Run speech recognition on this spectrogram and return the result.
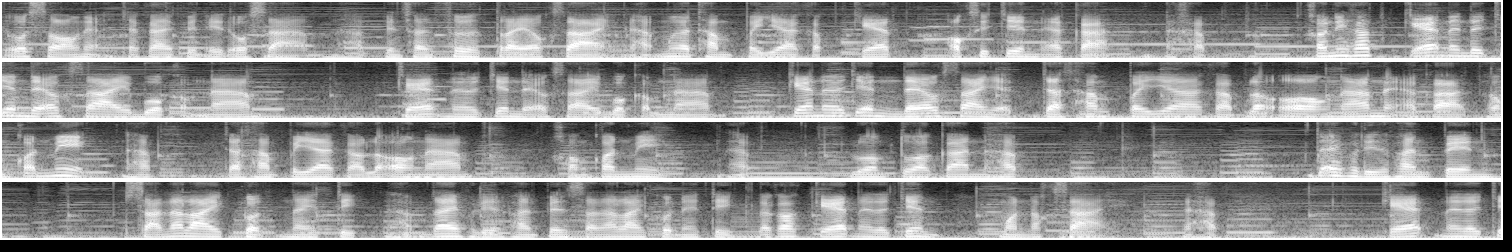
SO2 เนี่ยจะกลายเป็น SO3 นะครับเป็นซัลเฟอร์ไตรออกไซด์นะครับเมื่อทำปฏิกิริยากับแก๊สออกซิเจนในอากาศนะครับคราวนี้ครับแก๊สไนโตรเจนไดออกไซด์บวกกับน้ำแก๊สไนโตรเจนไดออกไซด์บวกกับน้ำแก๊สไนโตรเจนไดออกไซด์เนี่ยจะทำปฏิกิริยากับละอองน้ำในอากาศของก้อนเมฆนะครับจะทำปฏิกิริยากับละอองน้ำของก้อนเมฆนะครับรวมตัวกันนะครับได้ผลิตภัณฑ์เป็น สารละลายกรดไนตริกนะครับได้ผลิตภัณฑ์เป็นสารละลายกรดไนตริก แล้วก็แก๊สไนโตรเจนมอนอกไซด์นะครับแก๊สไนโตรเจ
